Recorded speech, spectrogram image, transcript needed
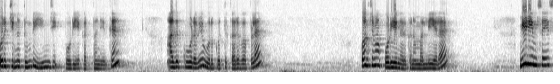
ஒரு சின்ன துண்டு இஞ்சி பொடியை கட் பண்ணியிருக்கேன். அது கூடவே ஒரு கொத்து கருவேப்பிலை கொஞ்சமாக பொடியை நறுக்கணும் மல்லி இலை மீடியம் சைஸ்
